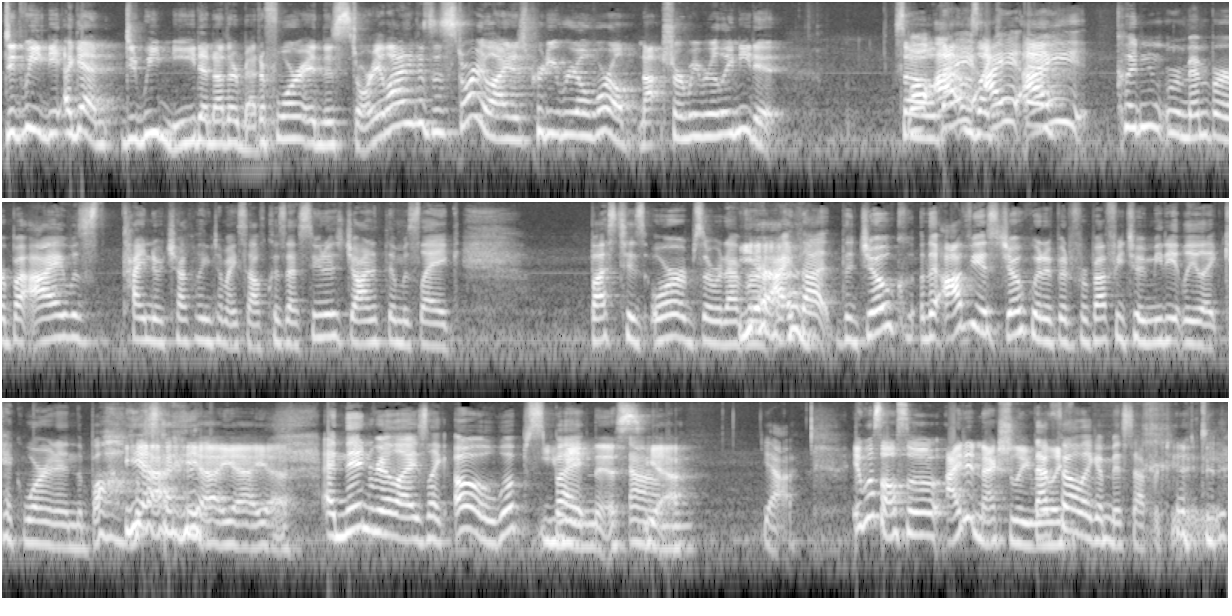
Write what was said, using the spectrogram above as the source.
Did we ne- again? Did we need another metaphor in this storyline? Because this storyline is pretty real world. Not sure we really need it. So well, that I, was like, I, eh. I couldn't remember, but I was kind of chuckling to myself because as soon as Jonathan was like, bust his orbs or whatever, Yeah. I thought the joke, the obvious joke would have been for Buffy to immediately like kick Warren in the balls. yeah, yeah, yeah, yeah. and then realize like, oh, whoops. You but, mean this? um, yeah. Yeah. It was also I didn't actually That really felt like a missed opportunity.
